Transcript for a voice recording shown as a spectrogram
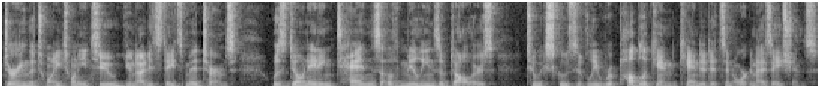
during the 2022 United States midterms, was donating tens of millions of dollars to exclusively Republican candidates and organizations.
